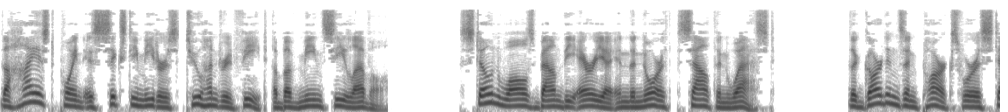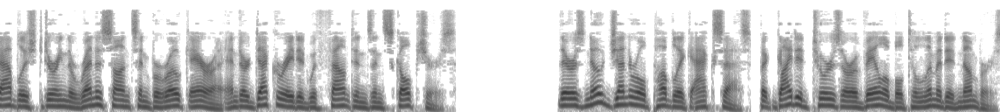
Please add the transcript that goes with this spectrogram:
The highest point is 60 meters 200 feet above mean sea level. Stone walls bound the area in the north, south and west. The gardens and parks were established during the Renaissance and Baroque era and are decorated with fountains and sculptures. There is no general public access, but guided tours are available to limited numbers.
